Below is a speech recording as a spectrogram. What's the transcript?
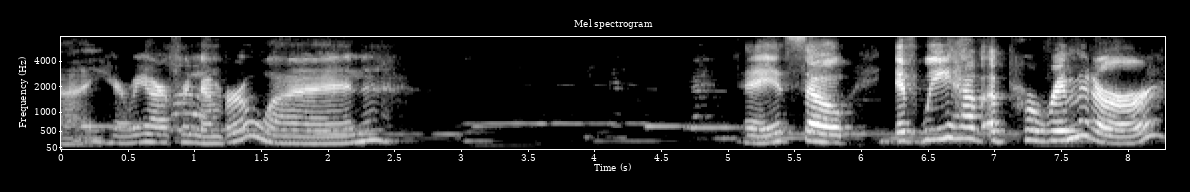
uh, here we are for number one. Okay, so if we have a perimeter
